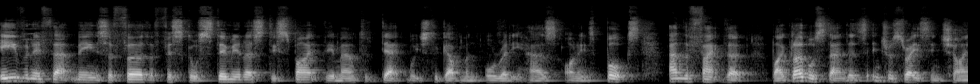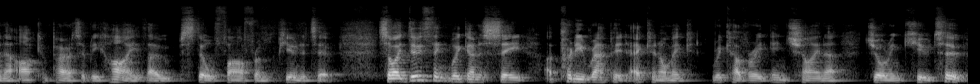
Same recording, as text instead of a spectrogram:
even if that means a further fiscal stimulus, despite the amount of debt which the government already has on its books, and the fact that, by global standards, interest rates in China are comparatively high, though still far from punitive. So I do think we're going to see a pretty rapid economic recovery in China during Q2.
